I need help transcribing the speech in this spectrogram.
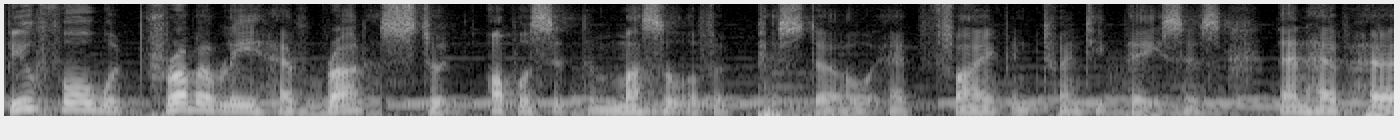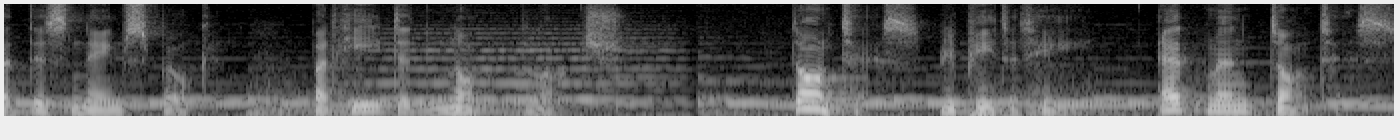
Villefort would probably have rather stood opposite the muzzle of a pistol at five and twenty paces than have heard this name spoken, but he did not blanch. Dantès, repeated he. Edmond Dantès.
